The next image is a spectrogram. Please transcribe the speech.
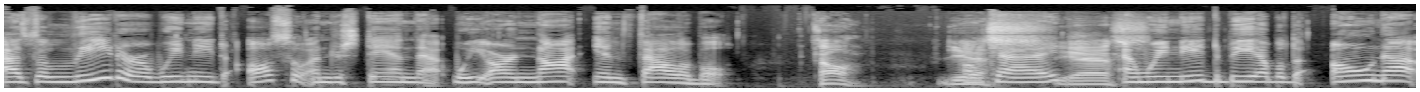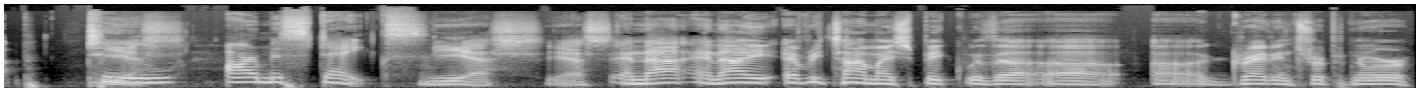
as a leader, we need to also understand that we are not infallible. Oh, yes. Okay. Yes. And we need to be able to own up to Yes. our mistakes. Yes, yes, and I, and I every time I speak with a, a, a great entrepreneur,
